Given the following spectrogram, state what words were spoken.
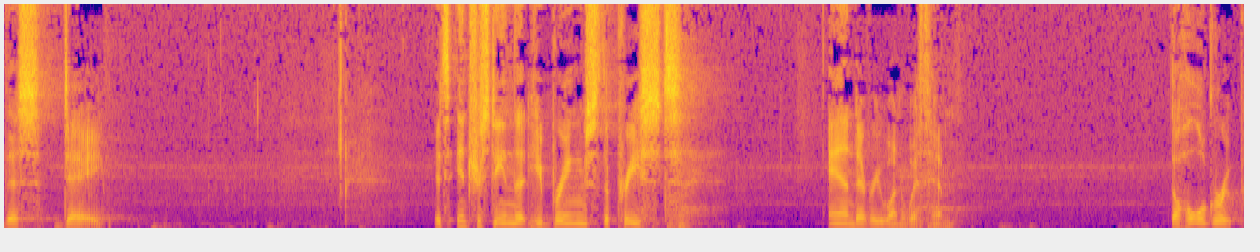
this day. It's interesting that he brings the priest and everyone with him, the whole group.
